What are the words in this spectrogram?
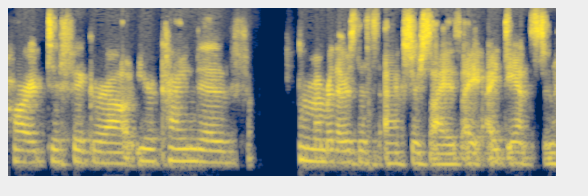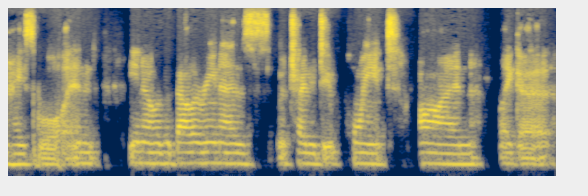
hard to figure out. You're kind of remember there's this exercise. I, I danced in high school and you know the ballerinas would try to do point on like a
